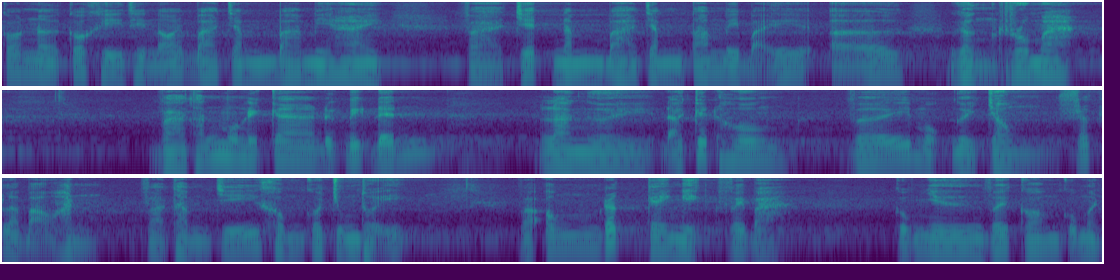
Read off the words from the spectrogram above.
có nơi có khi thì nói 332 và chết năm 387 ở gần Roma. Và Thánh Monica được biết đến là người đã kết hôn với một người chồng rất là bạo hành và thậm chí không có chung thủy. Và ông rất cay nghiệt với bà cũng như với con của mình,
